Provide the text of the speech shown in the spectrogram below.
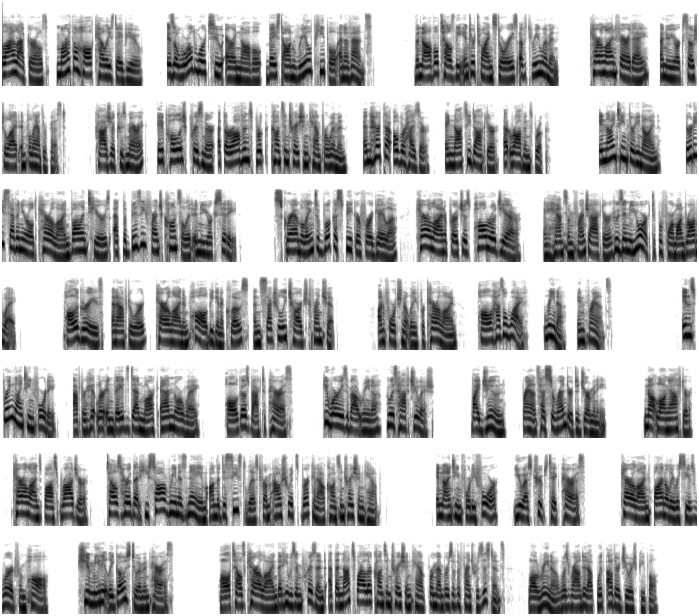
Lilac Girls, Martha Hall Kelly's debut, is a World War II era novel based on real people and events. The novel tells the intertwined stories of three women Caroline Ferriday, a New York socialite and philanthropist, Kasia Kuzmerick, a Polish prisoner at the Ravensbrück concentration camp for women, and Herta Oberheuser, a Nazi doctor at Ravensbrück. In 1939, 37 year old Caroline volunteers at the busy French consulate in New York City. Scrambling to book a speaker for a gala, Caroline approaches Paul Rodierre, a handsome French actor who's in New York to perform on Broadway. Paul agrees, and afterward, Caroline and Paul begin a close and sexually charged friendship. Unfortunately for Caroline, Paul has a wife, Rena, in France. In spring 1940, after Hitler invades Denmark and Norway, Paul goes back to Paris. He worries about Rena, who is half Jewish. By June, France has surrendered to Germany. Not long after, Caroline's boss, Roger, tells her that he saw Rena's name on the deceased list from Auschwitz Birkenau concentration camp. In 1944, U.S. troops take Paris. Caroline finally receives word from Paul. She immediately goes to him in Paris. Paul tells Caroline that he was imprisoned at the Natzweiler concentration camp for members of the French resistance, while Rena was rounded up with other Jewish people.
